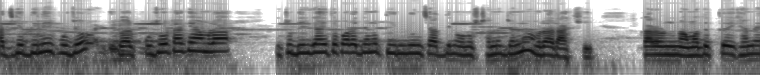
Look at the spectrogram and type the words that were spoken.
আজকের দিনেই পুজো। এবার পুজোটাকে আমরা একটু দীর্ঘায়িত করার জন্য তিন দিন চার দিন অনুষ্ঠানের জন্য আমরা রাখি। কারণ আমাদের তো এখানে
